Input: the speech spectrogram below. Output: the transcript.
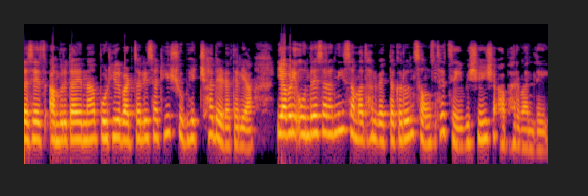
तसेच अमृता यांना पुढील वाटचालीसाठी शुभेच्छा देण्यात आल्या. यावेळी उंद्रे सरांनी समाधान व्यक्त करून संस्थेचे विशेष आभार मानले.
